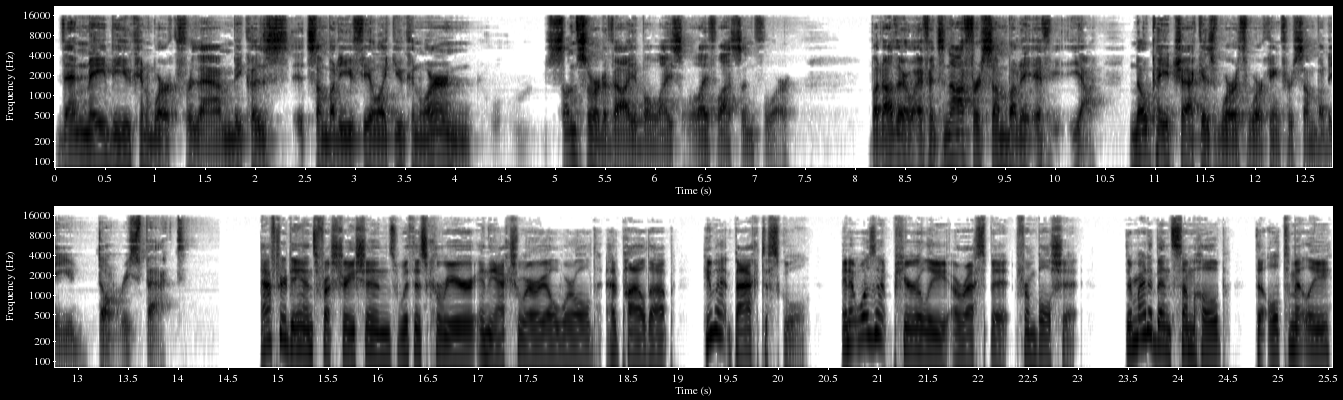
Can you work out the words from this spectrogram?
Then maybe you can work for them because it's somebody you feel like you can learn some sort of valuable life, life lesson for. But other, if it's not for somebody, if yeah, no paycheck is worth working for somebody you don't respect. After Dan's frustrations with his career in the actuarial world had piled up, he went back to school. And it wasn't purely a respite from bullshit. There might have been some hope that ultimately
